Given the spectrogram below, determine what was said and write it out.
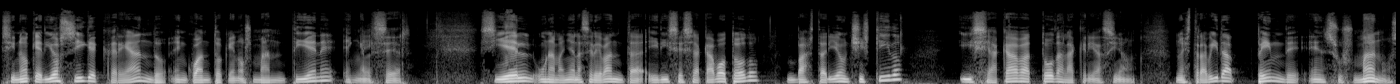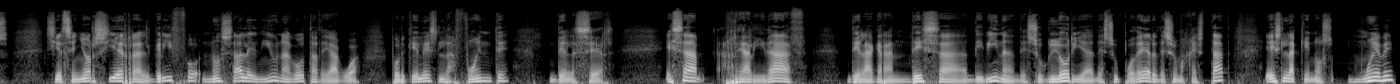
sino que Dios sigue creando en cuanto que nos mantiene en el ser. Si Él una mañana se levanta y dice se acabó todo, bastaría un chisquido y se acaba toda la creación. Nuestra vida pende en sus manos. Si el Señor cierra el grifo, no sale ni una gota de agua, porque Él es la fuente del ser. Esa realidad de la grandeza divina, de su gloria, de su poder, de su majestad, es la que nos mueve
